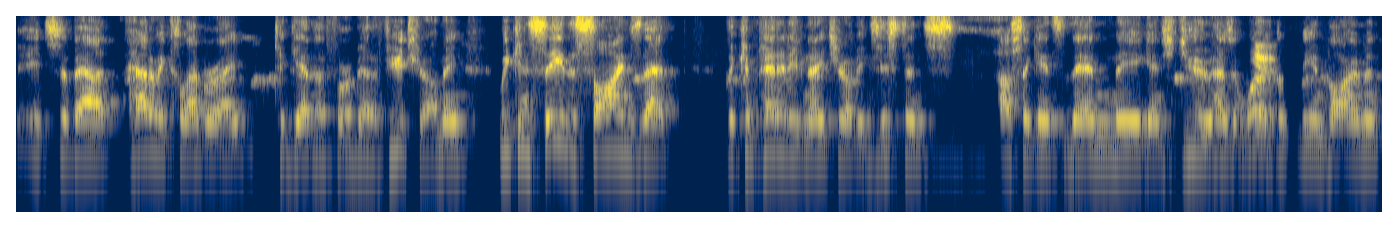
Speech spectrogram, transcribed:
it's about how do we collaborate together for a better future. I mean, we can see the signs that the competitive nature of existence, us against them, me against you, hasn't worked. Yeah. Look at the environment.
